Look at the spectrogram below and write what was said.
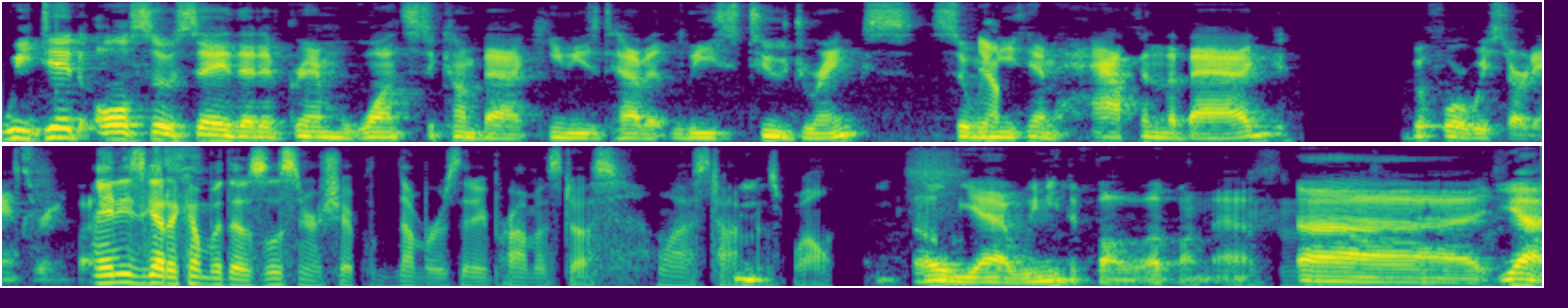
We did also say that if Graham wants to come back, he needs to have at least two drinks. So we yep. need him half in the bag before we start answering questions. And he's got to come with those listenership numbers that he promised us last time as well. Oh yeah, we need to follow up on that. Mm-hmm. Uh, yeah,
